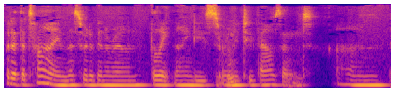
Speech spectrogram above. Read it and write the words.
But at the time, this would have been around the late 90s, early 2000. Um,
